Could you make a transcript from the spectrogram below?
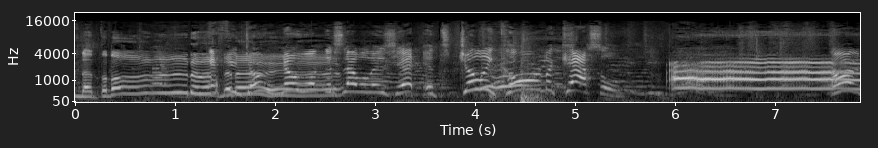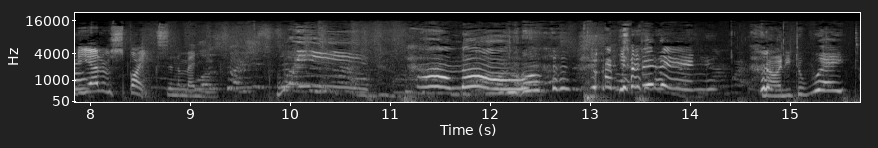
If you don't know what this level is yet, it's Jelly Car the Castle. Ah! Oh, the yellow spikes in the menu. Oh no! I'm spinning! Now I need to wait.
